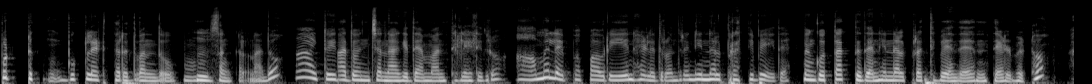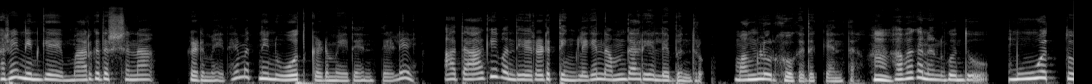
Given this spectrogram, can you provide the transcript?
ಪುಟ್ಟ ಬುಕ್ಲೆಟ್ ತರದ್ ಒಂದು. ಸಂಕಲನ ಅದು. ಆಯ್ತು ಅದೊಂದ್ ಚೆನ್ನಾಗಿದೆ ಅಮ್ಮ ಅಂತ ಹೇಳಿ ಹೇಳಿದ್ರು. ಆಮೇಲೆ ಪಾಪ ಅವ್ರು ಏನ್ ಹೇಳಿದ್ರು ಅಂದ್ರೆ ನಿನ್ನಲ್ಲಿ ಪ್ರತಿಭೆ ಇದೆ. ನಂಗೆ ಗೊತ್ತಾಗ್ತದೆ ನಿನ್ನಲ್ಲಿ ಪ್ರತಿಭೆ ಇದೆ ಅಂತ ಹೇಳ್ಬಿಟ್ಟು. ಅರೆ ನಿನ್ಗೆ ಮಾರ್ಗದರ್ಶನ ಕಡಿಮೆ ಇದೆ ಮತ್ತೆ ನೀನು ಓದ್ ಕಡಿಮೆ ಇದೆ ಅಂತೇಳಿ. ಅದಾಗಿ ಒಂದ್ ಎರಡು ತಿಂಗಳಿಗೆ ನಮ್ ದಾರಿಯಲ್ಲೇ ಬಂದ್ರು. ಮಂಗಳೂರಿಗೆ ಹೋಗೋದಕ್ಕೆ ಅಂತ. ಅವಾಗ ನನಗೊಂದು ಮೂವತ್ತು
